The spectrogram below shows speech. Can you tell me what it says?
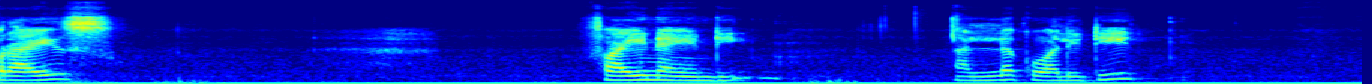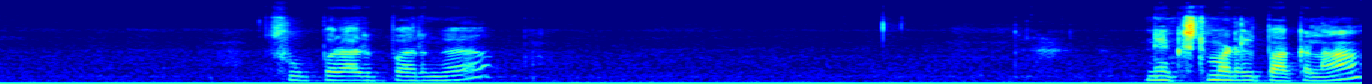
ப்ரைஸ் ஃபைவ் நைன்டி நல்ல குவாலிட்டி சூப்பராக இருக்கு பாருங்கள் நெக்ஸ்ட் மாடல் பார்க்கலாம்.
